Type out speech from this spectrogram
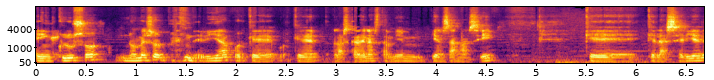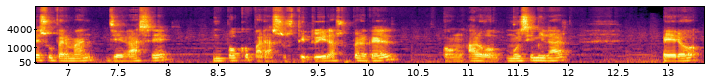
e incluso no me sorprendería, porque, porque las cadenas también piensan así, que, la serie de Superman llegase un poco para sustituir a Supergirl con algo muy similar, pero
